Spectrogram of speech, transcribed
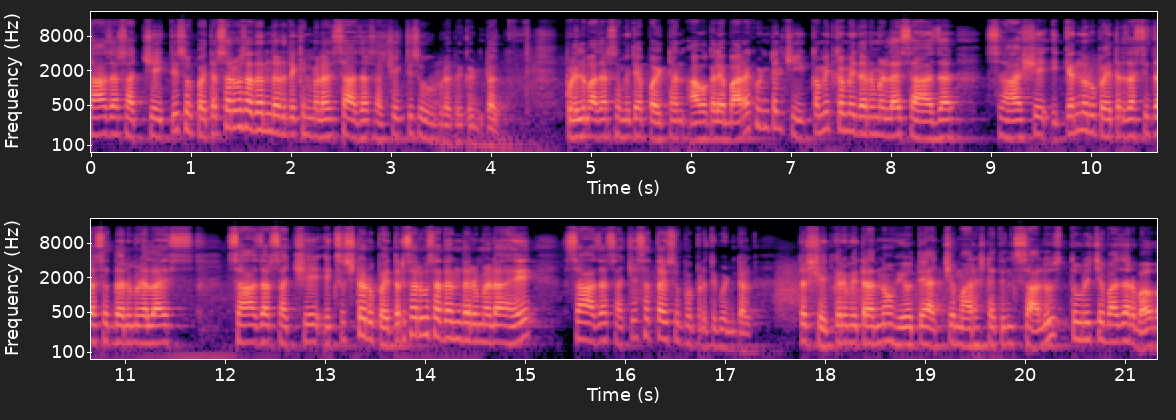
सहा हजार सातशे एकतीस रुपये तर सर्वसाधारण दर देखील मिळाला सहा हजार सातशे एकतीस रुपये प्रति क्विंटल. पुढील बाजार समिती आहे पैठण. आवकाले बारा क्विंटलची कमीत कमी दर मिळाला आहे सहा हजार सहाशे एक्क्याण्णव रुपये तर जास्तीत जास्त दर मिळाला आहे सहा हजार सातशे एकसष्ट रुपये. तर सर्वसाधारण दर मिळाला आहे सहा हजार सातशे सत्तावीस रुपये प्रति क्विंटल. तर शेतकरी मित्रांनो हे होते आजचे महाराष्ट्रातील चालूच तुरीचे बाजारभाव.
